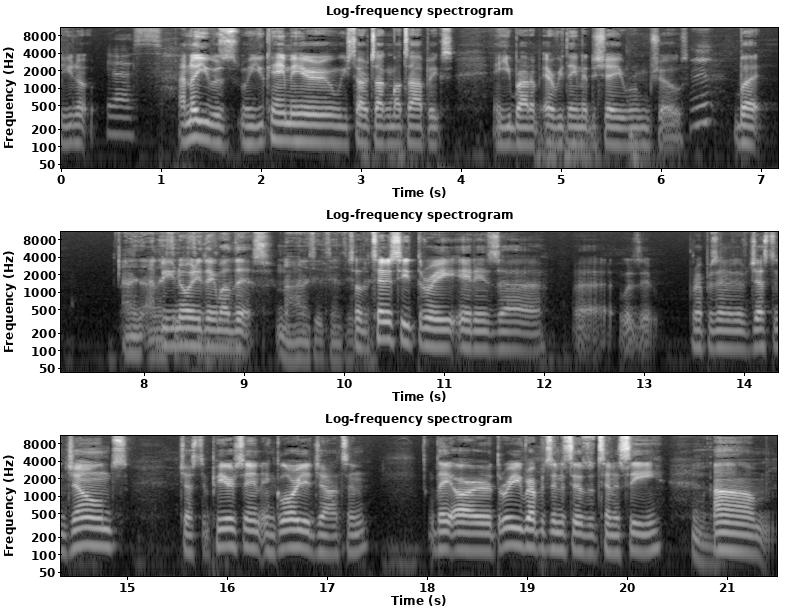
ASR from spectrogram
Do you know? Yes. I know you was when you came in here and we started talking about topics, and you brought up everything that the Shade Room shows. Mm. But I didn't- I do you know anything about this? No, I didn't see the Tennessee. So the. Tennessee three, it is uh, uh what is it? Representative Justin Jones, Justin Pearson, and Gloria Johnson. They are three representatives of Tennessee. Hmm. Um,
